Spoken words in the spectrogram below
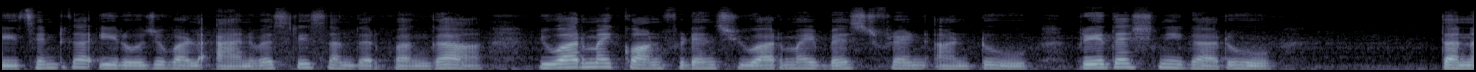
రీసెంట్గా ఈరోజు వాళ్ళ యానివర్సరీ సందర్భంగా you are my confidence you are my best friend and అంటూ ప్రియదర్శిని గారు తన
